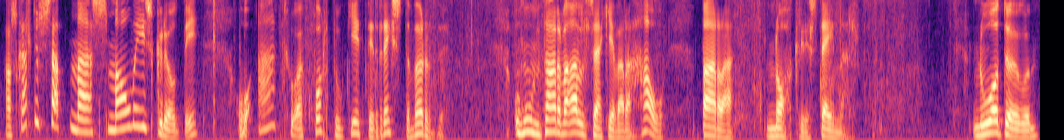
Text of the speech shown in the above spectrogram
þá skaltu sapna smávegi skrjóti og aðtúa hvort þú getur reist vörðu og hún þarf alls ekki að vera há, bara nokkri steinar. Nú á dögum,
